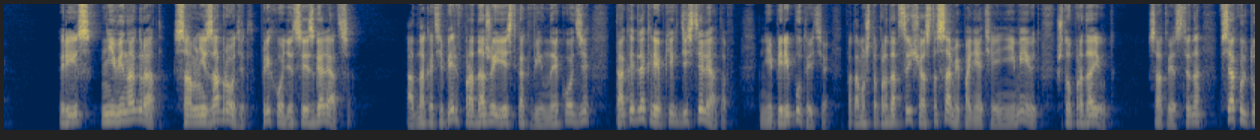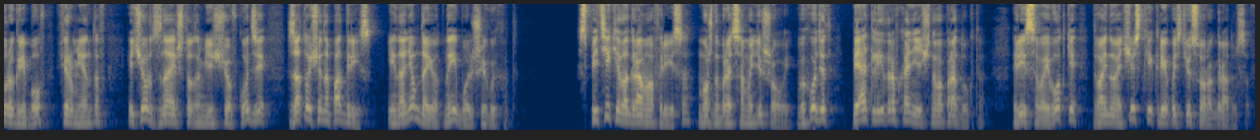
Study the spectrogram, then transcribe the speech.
Рис не виноград, сам не забродит, приходится изгаляться. Однако теперь в продаже есть как винные кодзи, так и для крепких дистиллятов. Не перепутайте, потому что продавцы часто сами понятия не имеют, что продают. Соответственно, вся культура грибов, ферментов и черт знает, что там еще в кодзе, заточена под рис, и на нем дает наибольший выход. С 5 килограммов риса, можно брать самый дешевый, выходит 5 литров конечного продукта – рисовой водки двойной очистки крепостью 40 градусов.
